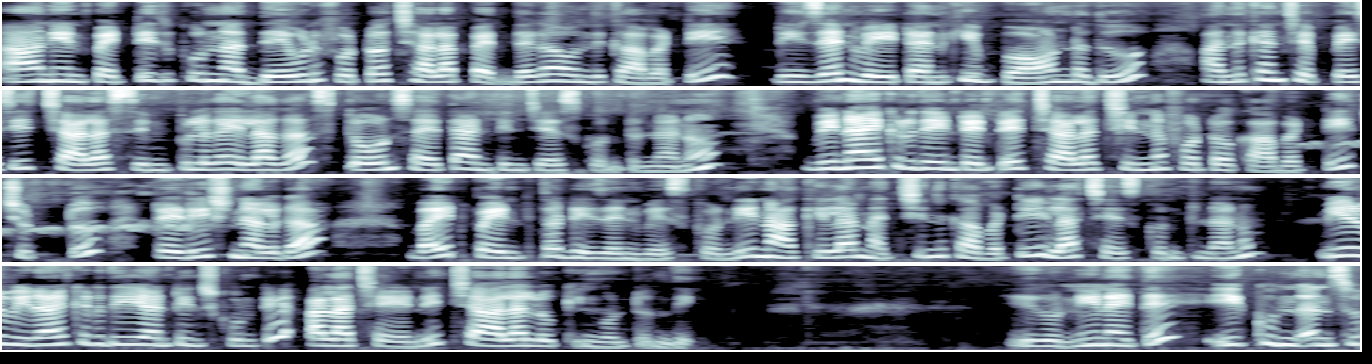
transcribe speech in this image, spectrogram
నేను పెట్టించుకున్న దేవుడి ఫోటో చాలా పెద్దగా ఉంది కాబట్టి డిజైన్ వేయటానికి బాగుండదు. అందుకని చెప్పేసి చాలా సింపుల్గా ఇలాగా స్టోన్స్ అయితే అంటించేసుకుంటున్నాను. వినాయకుడిది ఏంటంటే చాలా చిన్న ఫోటో కాబట్టి చుట్టూ ట్రెడిషనల్గా వైట్ పెయింట్తో డిజైన్ వేసుకోండి. నాకు ఇలా నచ్చింది కాబట్టి ఇలా చేసుకుంటున్నాను. మీరు వినాయకుడిది అంటించుకుంటే అలా చేయండి. చాలా లుకింగ్ ఉంటుంది. ఇదిగో నేనైతే ఈ కుందన్స్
